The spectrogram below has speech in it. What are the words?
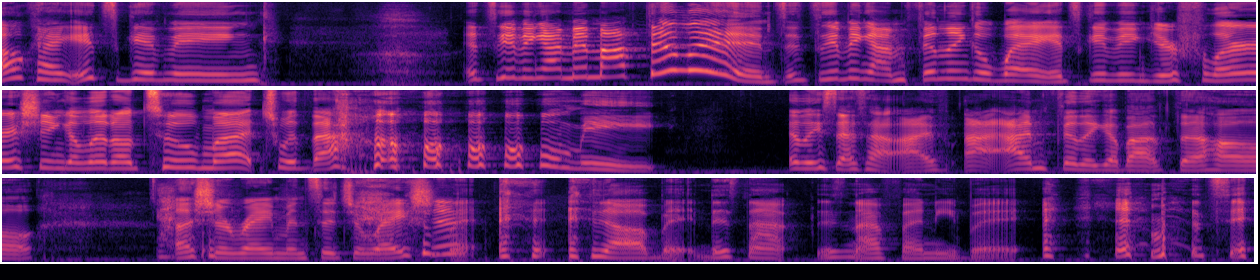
okay, it's giving it's giving I'm in my feelings. It's giving I'm feeling away. It's giving you're flourishing a little too much without me. At least that's how I, I I'm feeling about the whole Usher Raymond situation. no, but it's not it's not funny, but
